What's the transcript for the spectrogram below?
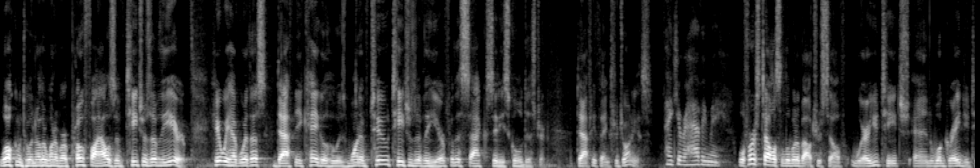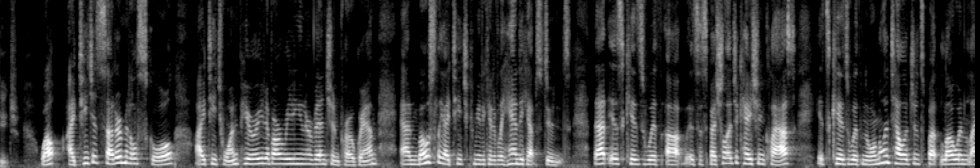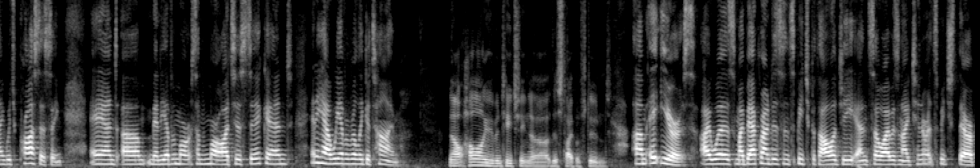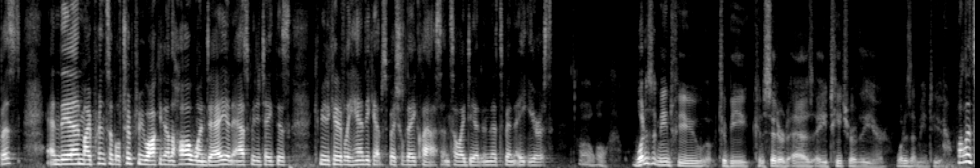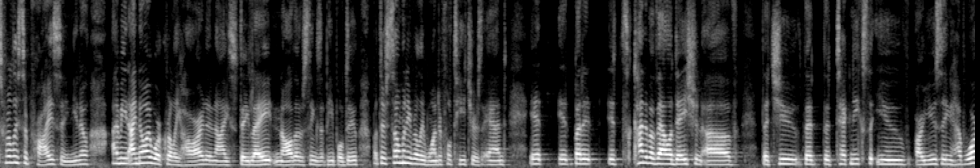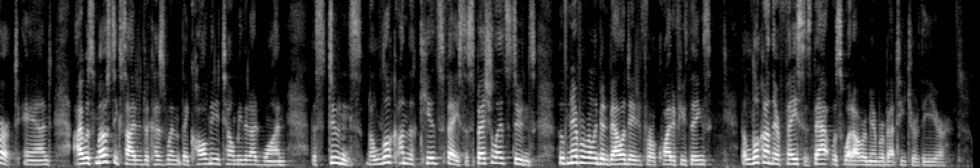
Welcome to another one of our profiles of Teachers of the Year. Here we have with us Daphne Cagle, who is one of two Teachers of the Year for the Sac City School District. Daphne, thanks for joining us. Thank you for having me. Well, first tell us a little bit about yourself, where you teach, and what grade you teach. Well, I teach at Sutter Middle School. I teach one period of our reading intervention program, and mostly I teach communicatively handicapped students. That is kids with, uh, it's a special education class. It's kids with normal intelligence but low in language processing. And um, many of them are, some of them are autistic, and anyhow, we have a really good time. Now, how long have you been teaching uh, this type of students? Um, eight years. I was, my background is in speech pathology, and so I was an itinerant speech therapist. And then my principal tripped me walking down the hall one day and asked me to take this communicatively handicapped special day class, and so I did, and that's been eight years. Oh, well. What does it mean for you to be considered as a Teacher of the Year? What does that mean to you? Well, it's really surprising. You know, I mean, I know I work really hard and I stay late and all those things that people do, but there's so many really wonderful teachers, and it, it, but it, it's kind of a validation of that you that the techniques that you are using have worked. And I was most excited because when they called me to tell me that I'd won the students the look on the kids face the special ed students who've never really been validated for quite a few things the look on their faces that was what I'll remember about teacher of the year.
